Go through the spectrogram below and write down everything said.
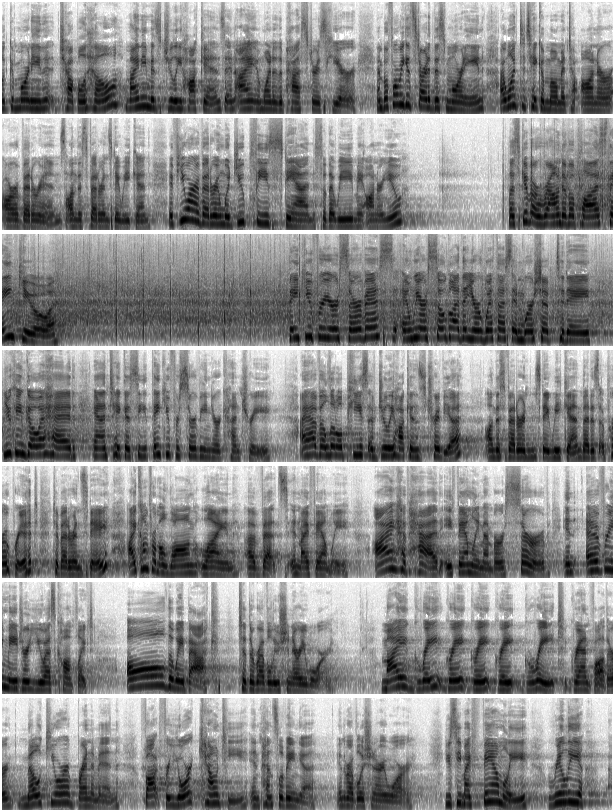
Well, good morning, Chapel Hill. My name is Julie Hawkins, and I am one of the pastors here. And before we get started this morning, I want to take a moment to honor our veterans on this Veterans Day weekend. If you are a veteran, would you please stand so that we may honor you? Let's give a round of applause. Thank you. Thank you for your service, and we are so glad that you're with us in worship today. You can go ahead and take a seat. Thank you for serving your country. I have a little piece of Julie Hawkins trivia on this Veterans Day weekend that is appropriate to Veterans Day. I come from a long line of vets in my family. I have had a family member serve in every major U.S. conflict all the way back to the Revolutionary War. My great, great, great, great, great grandfather, Melchior Brenneman, fought for York County in Pennsylvania in the Revolutionary War. You see, my family really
